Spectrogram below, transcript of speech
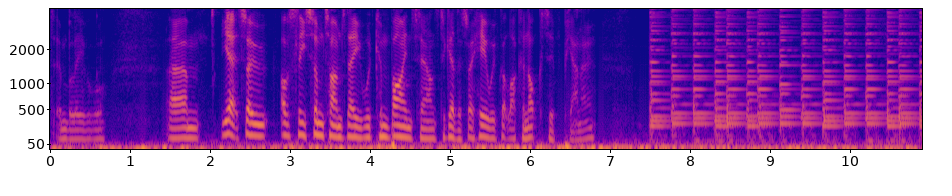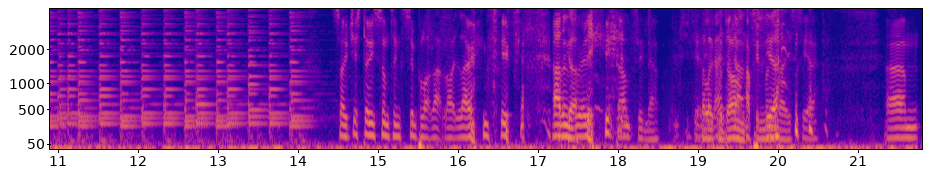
unbelievable. Um, yeah, so obviously sometimes they would combine sounds together. So here we've got like an octave piano. So just doing something simple like that, like lowering two. pi- Adam's really dancing now. She's The doing local dance. Happy Mondays, yeah. Um,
